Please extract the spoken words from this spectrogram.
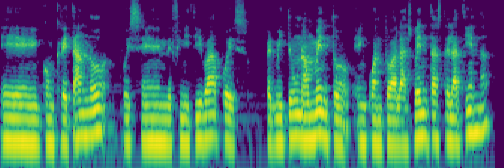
eh, concretando, pues en definitiva, pues permite un aumento en cuanto a las ventas de la tienda,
